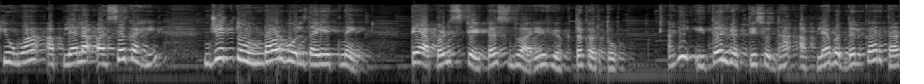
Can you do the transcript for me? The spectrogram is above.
किंवा आपल्याला असं काही जे तोंडावर बोलता येत नाही ते आपण स्टेटसद्वारे व्यक्त करतो. आणि इतर व्यक्ती सुद्धा आपल्याबद्दल करतात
